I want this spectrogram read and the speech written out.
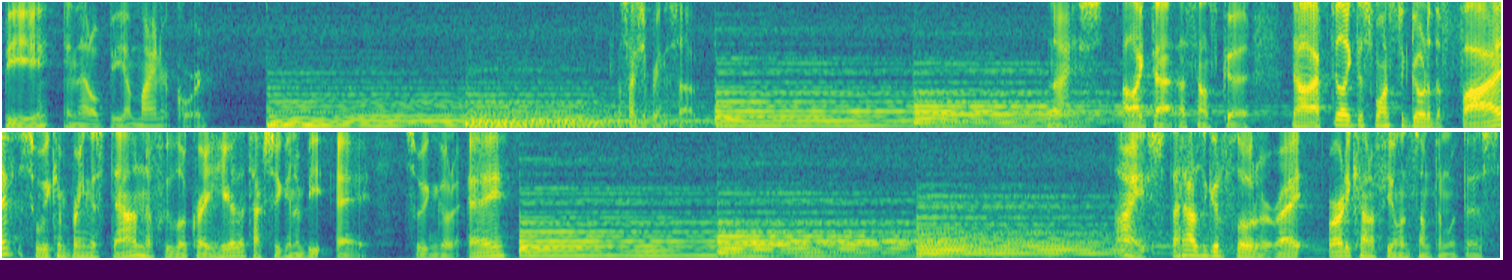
B, and that'll be a minor chord. Let's actually bring this up. Nice. I like that. That sounds good. Now I feel like this wants to go to the five, so we can bring this down. And if we look right here, that's actually gonna be A. So we can go to A. Nice. That has a good flow to it, right? We're already kind of feeling something with this.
